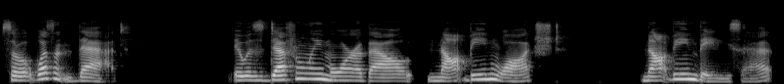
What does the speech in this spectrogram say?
So it wasn't that. It was definitely more about not being watched, not being babysat.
